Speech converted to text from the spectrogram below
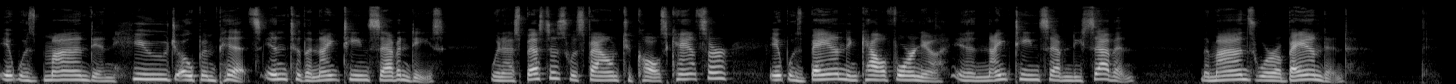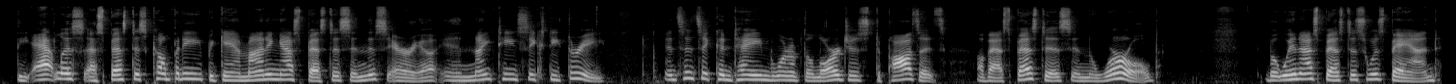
it was mined in huge open pits into the 1970s. When asbestos was found to cause cancer, it was banned in California in 1977. The mines were abandoned. The Atlas Asbestos Company began mining asbestos in this area in 1963, And since it contained one of the largest deposits of asbestos in the world, but when asbestos was banned,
